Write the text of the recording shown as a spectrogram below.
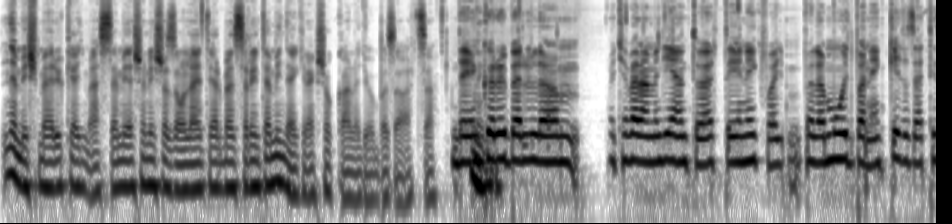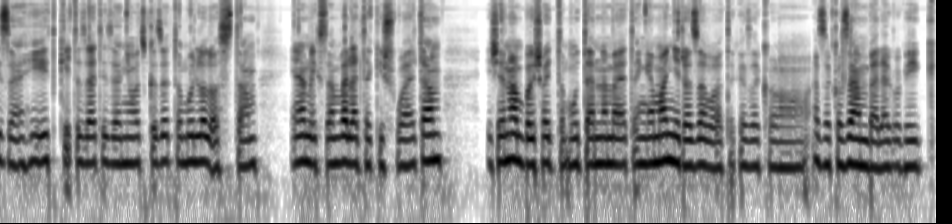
nem ismerjük egymást személyesen, és az online térben szerintem mindenkinek sokkal nagyobb az arca. De én Mi? körülbelül, hogyha velem egy ilyen történik, vagy például múltban én 2017-2018 között amúgy laloztam. Én emlékszem, veletek is voltam, És én abba is hagytam utána, mert engem annyira zavartak ezek, a, ezek az emberek, akik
